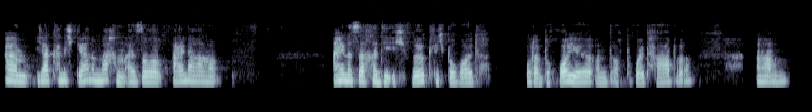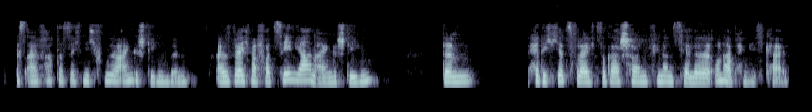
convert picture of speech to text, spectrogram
Ähm, ja, kann ich gerne machen. Also einer eine Sache, die ich wirklich bereut oder bereue und auch bereut habe, ähm, ist einfach, dass ich nicht früher eingestiegen bin. Also wäre ich mal vor zehn Jahren eingestiegen, dann hätte ich jetzt vielleicht sogar schon finanzielle Unabhängigkeit.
